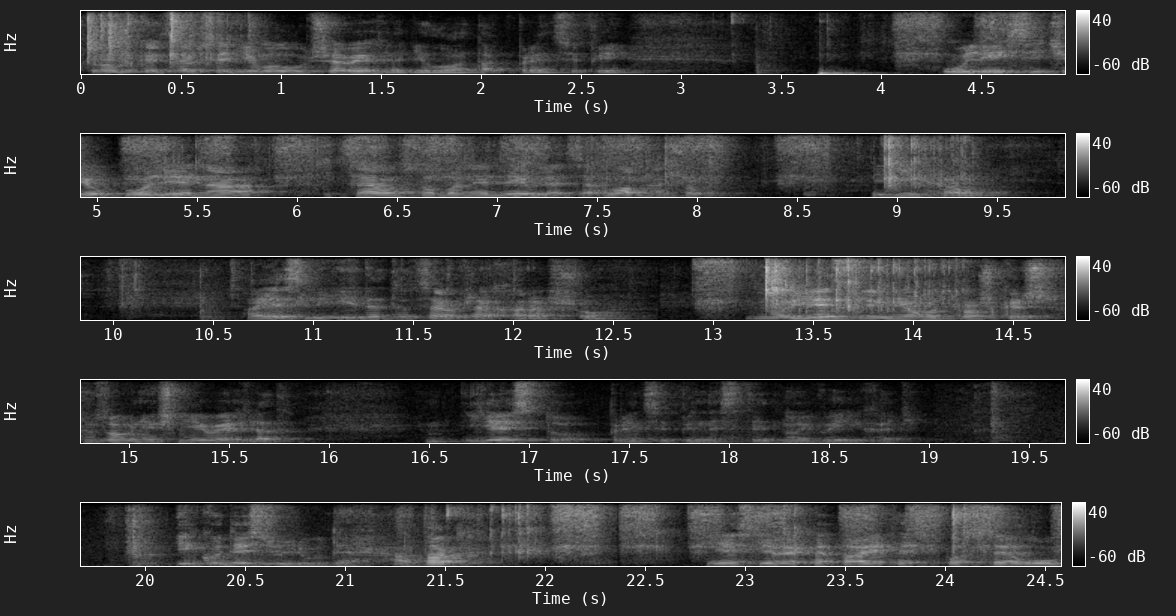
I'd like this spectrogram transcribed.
трошки це все діло лучше вигляділо, а так, в принципі, у лісі чи в полі на це особо не дивляться. Головне, щоб їхав. А якщо їде, то це вже хорошо. Ну, якщо в нього трошки ж зовнішній вигляд є, то в принципі не стидно й виїхати. І кудись у люди. А так, якщо ви катаєтесь по селу,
